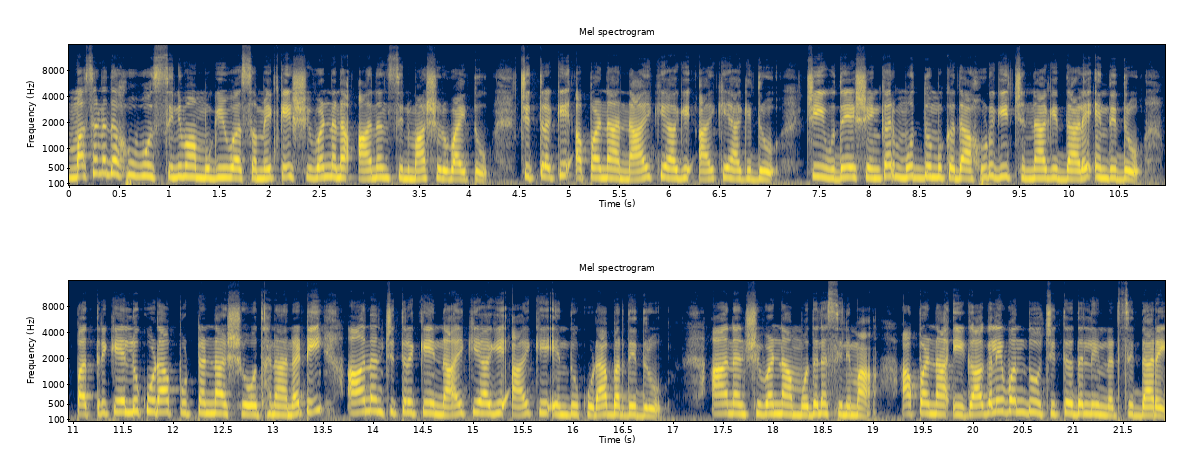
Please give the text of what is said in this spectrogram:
ಮಸಣದ ಹೂವು ಸಿನಿಮಾ ಮುಗಿಯುವ ಸಮಯಕ್ಕೆ ಶಿವಣ್ಣನ ಆನಂದ್ ಸಿನಿಮಾ ಶುರುವಾಯಿತು. ಚಿತ್ರಕ್ಕೆ ಅಪ್ಪಣ್ಣ ನಾಯಕಿಯಾಗಿ ಆಯ್ಕೆಯಾಗಿದ್ದರು ಚಿ ಉದಯಶಂಕರ್ ಮುದ್ದು ಮುಖದ ಹುಡುಗಿ ಚೆನ್ನಾಗಿದ್ದಾಳೆ ಎಂದಿದ್ರು. ಪತ್ರಿಕೆಯಲ್ಲೂ ಕೂಡ ಪುಟ್ಟಣ್ಣ ಶೋಧನಾ ನಟಿ ಆನಂದ್ ಚಿತ್ರಕ್ಕೆ ನಾಯಕಿಯಾಗಿ ಆಯ್ಕೆ ಎಂದು ಕೂಡ ಬರೆದಿದ್ರು. ಆನಂದ್ ಶಿವಣ್ಣ ಮೊದಲ ಸಿನಿಮಾ. ಅಪ್ಪಣ್ಣ ಈಗಾಗಲೇ ಒಂದು ಚಿತ್ರದಲ್ಲಿ ನಟಿಸಿದ್ದಾರೆ.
